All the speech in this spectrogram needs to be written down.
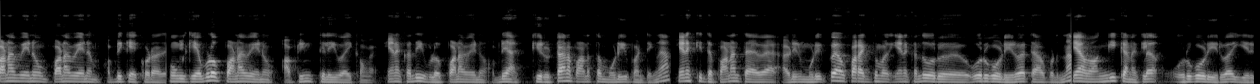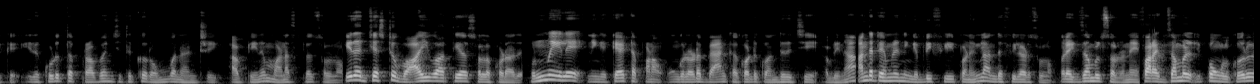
பணம் வேணும் பணம் வேணும் அப்படி கேட்கக்கூடாது. உங்களுக்கு எவ்வளோ பணம் வேணும் அப்படின்னு தெளிவாய்க்கோங்க எனக்கு வந்து இவ்வளோ பணம் வேணும் அப்படியே அக்யூரட்டான பணத்தை முடிவு பண்ணிட்டீங்கன்னா எனக்கு இந்த பணம் தேவை அப்படின்னு முடிவு இப்போ ஃபார் எக்ஸாம்பிள் எனக்கு வந்து ஒரு ஒரு கோடி ரூபா தேவைப்படுதுன்னா என் வங்கி கணக்கில் ஒரு கோடி ரூபாய் இருக்கு. இதை கொடுத்த பிரபஞ்சத்துக்கு ரொம்ப நன்றி அப்படின்னு மனசுக்குள்ள சொல்லணும். இதை ஜஸ்ட் வாய் வார்த்தையாக சொல்லக்கூடாது. உண்மையிலே நீங்கள் கேட்ட பணம் உங்களோட பேங்க் அக்கௌண்ட்டுக்கு வந்துருச்சு அப்படின்னா அந்த டைம்ல நீங்கள் எப்படி ஃபீல் பண்ணுங்களோ அந்த ஃபீலோட சொல்லணும். ஒரு எக்ஸாம்பிள் சொல்கிறேன் ஃபார் எக்ஸாம்பிள் இப்போ உங்களுக்கு ஒரு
